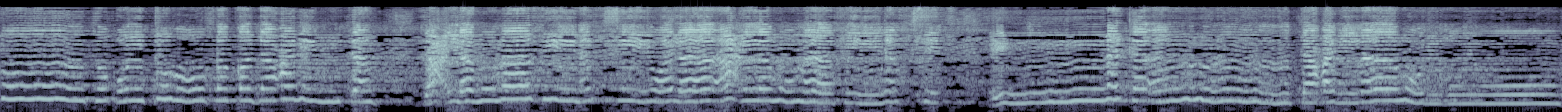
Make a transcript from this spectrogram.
كنت قلته فقد علمته. تعلم ما في نفسي ولا أعلم ما في نفسك. إنك أنت علام الغيوب.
